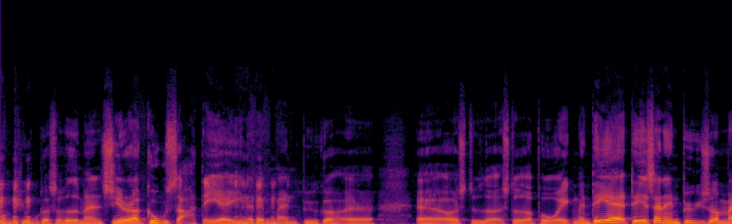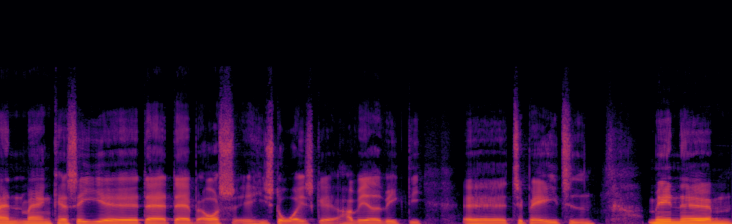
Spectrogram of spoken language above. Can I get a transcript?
computer, så ved man, Siracusa, det er en af dem, man bygger øh, øh, og støder, støder på. Ikke? Men det er, det er sådan en by, som man, man kan se, øh, der, der også øh, historisk øh, har været vigtig øh, tilbage i tiden. Men... Øh,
